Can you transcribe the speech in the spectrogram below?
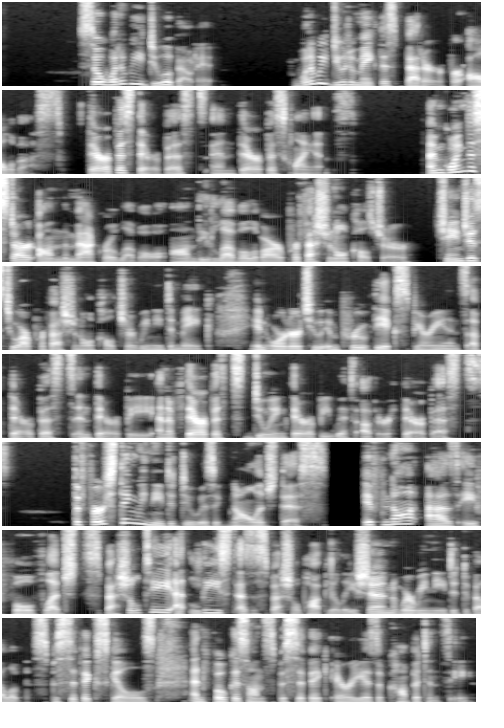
So, what do we do about it? What do we do to make this better for all of us, therapist therapists and therapist clients? I'm going to start on the macro level, on the level of our professional culture, changes to our professional culture we need to make in order to improve the experience of therapists in therapy and of therapists doing therapy with other therapists. The first thing we need to do is acknowledge this, if not as a full fledged specialty, at least as a special population where we need to develop specific skills and focus on specific areas of competency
